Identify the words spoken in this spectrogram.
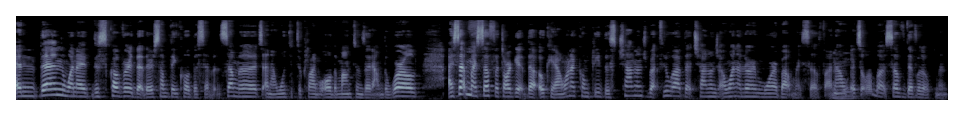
And then when I discovered that there's something called the Seven Summits, and I wanted to climb all the mountains around the world, I set myself a target that okay, I want to complete this challenge, but throughout that challenge, I want to learn more about myself. And I, mm-hmm. it's all about self-development.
